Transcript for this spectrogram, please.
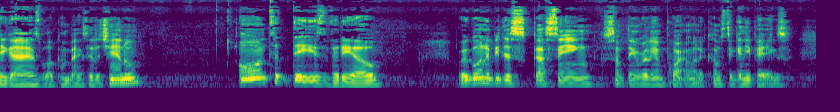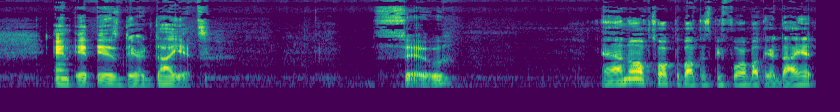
Hey guys, welcome back to the channel. On today's video, we're going to be discussing something really important when it comes to guinea pigs, and it is their diet. So, and I know I've talked about this before about their diet,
